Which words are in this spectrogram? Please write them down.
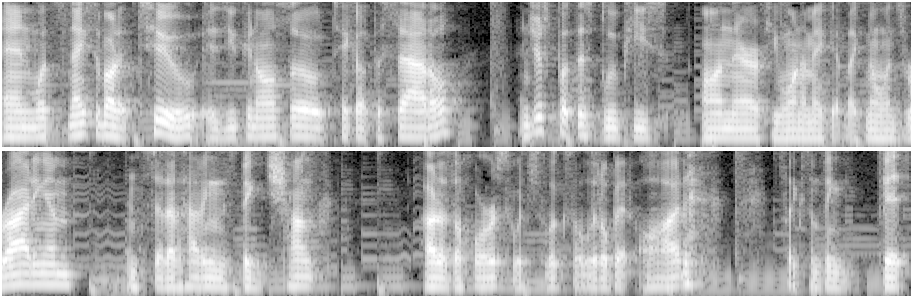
And what's nice about it too, is you can also take out the saddle and just put this blue piece on there if you want to make it like no one's riding him instead of having this big chunk out of the horse which looks a little bit odd. It's like something bit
